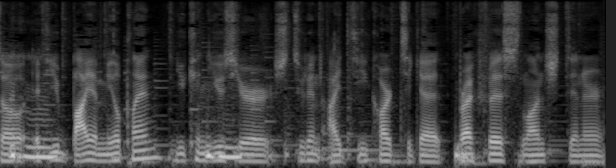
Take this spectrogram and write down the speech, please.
So mm -hmm. if you buy a meal plan, you can mm -hmm. use mm-hmm. your student ID card to get breakfast, lunch, dinner.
